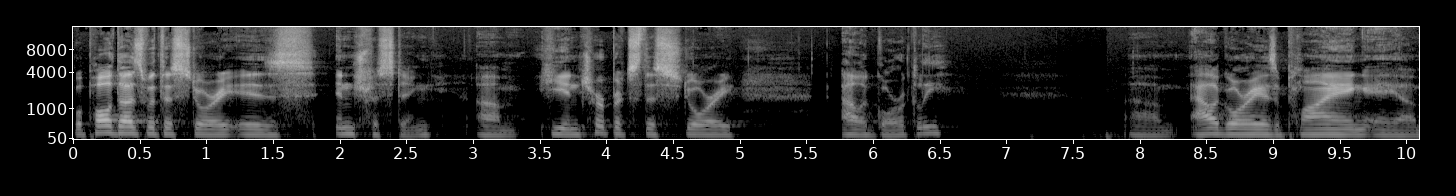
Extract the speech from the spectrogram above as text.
What Paul does with this story is interesting. Um, he interprets this story allegorically. Um, allegory is applying a, um,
